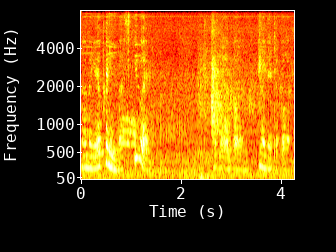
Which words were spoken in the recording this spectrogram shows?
Mama, you're pretty muscular. Come on, bone. Look at the.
